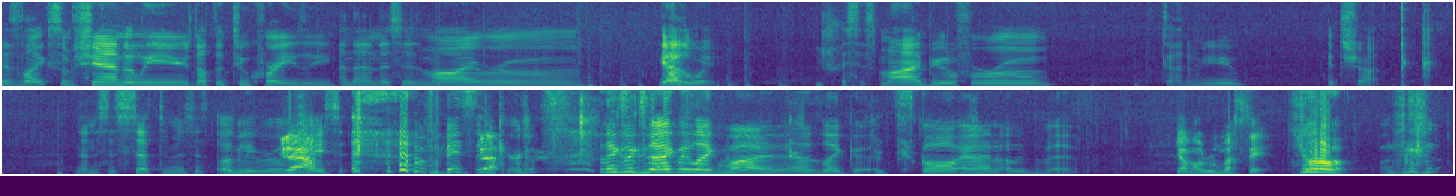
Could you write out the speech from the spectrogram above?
There's like some chandeliers, nothing too crazy. And then this is my room. Get out of the way. This is my beautiful room. Got a view. Get shot. Then this is Septimus's ugly room. Basic, basic room. Looks exactly like mine. It has like a skull and the bed. Got my room, I said. Shut up!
